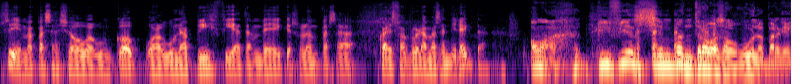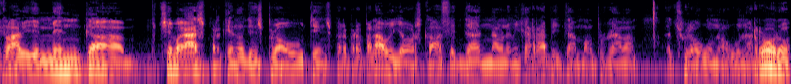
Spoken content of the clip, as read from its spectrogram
sí, m'ha passat això algun cop, o alguna pífia també que solen passar quan es fa programes en directe. Home, pífies sempre en trobes alguna, perquè, clar, evidentment que potser a vegades perquè no tens prou temps per preparar-ho, i llavors, clar, el fet d'anar una mica ràpid amb el programa et surt algun, algun error, o...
